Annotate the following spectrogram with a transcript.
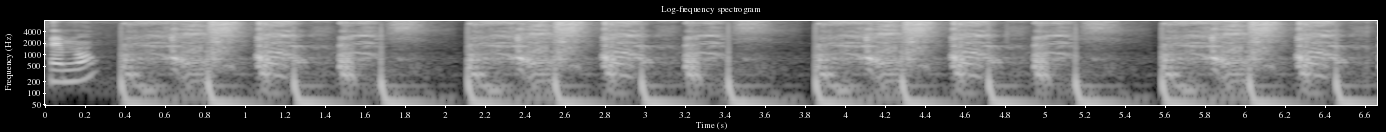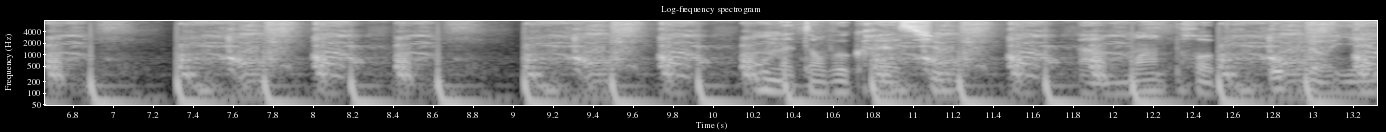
Raymond? On attend vos créations à main propre au pluriel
